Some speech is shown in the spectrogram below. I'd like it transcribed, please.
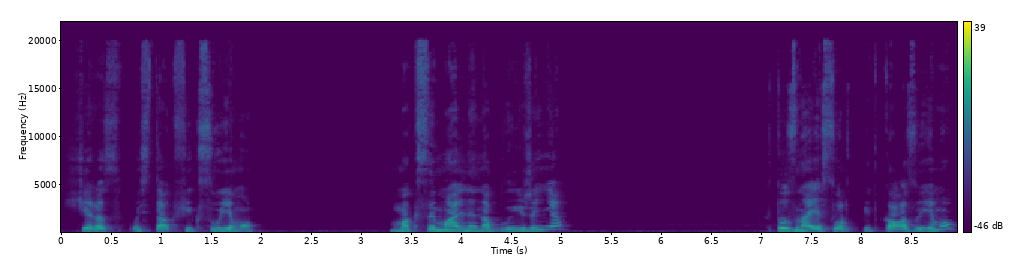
Ще раз ось так фіксуємо максимальне наближення. Хто знає сорт, підказуємо.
